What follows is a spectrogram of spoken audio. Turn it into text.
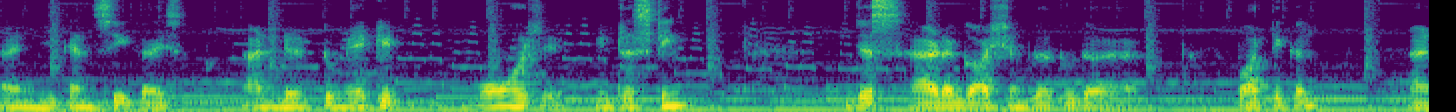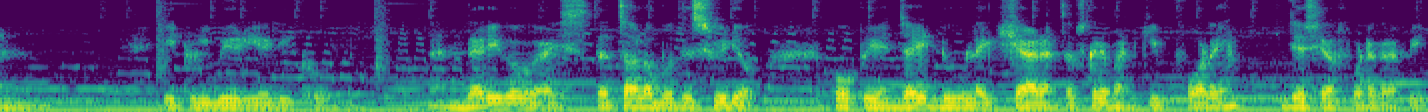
And you can see guys and uh, to make it more interesting just add a Gaussian blur to the particle and it will be really cool. And there you go guys. That's all about this video Hope you enjoyed. Do like, share, and subscribe, and keep following JCR Photography.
